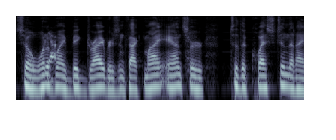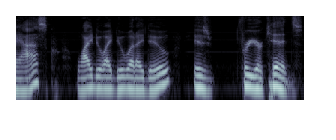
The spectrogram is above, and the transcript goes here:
So one Yep. of my big drivers, in fact, my answer to the question that I ask, why do I do what I do, is for your kids,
